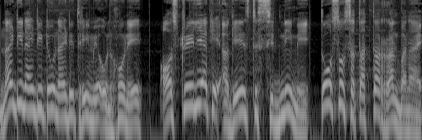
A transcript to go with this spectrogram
1992-93 में उन्होंने ऑस्ट्रेलिया के अगेंस्ट सिडनी में 277 रन बनाए,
